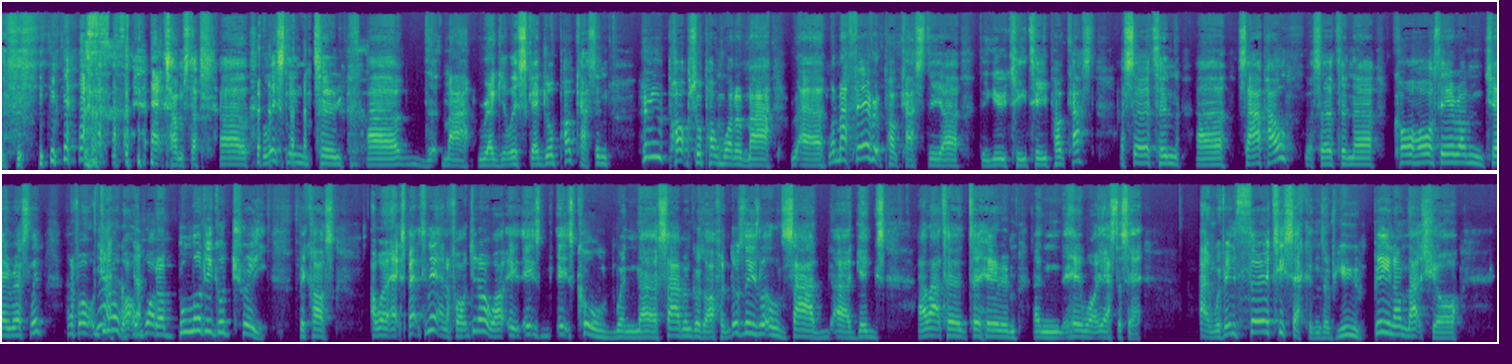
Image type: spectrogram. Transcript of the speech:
ex hamster, uh, listening to uh, th- my regularly scheduled podcast. And who pops up on one of my uh, one of my favourite podcasts, the uh, the UTT podcast? A certain uh, Sar Powell, a certain uh, co-host here on Chain Wrestling, and I thought, Yeah, you know what? yeah. What a bloody good treat because I weren't expecting it, and I thought, "Do you know what? It, it's it's cool when uh, Simon goes off and does these little sad uh, gigs. I like to to hear him and hear what he has to say. And within thirty seconds of you being on that show,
